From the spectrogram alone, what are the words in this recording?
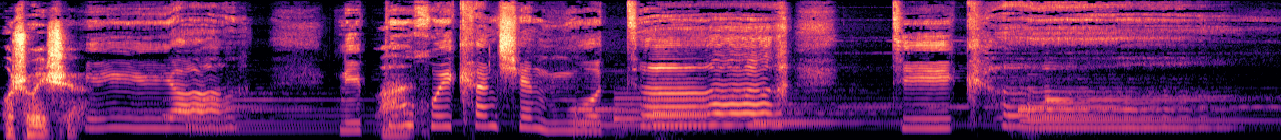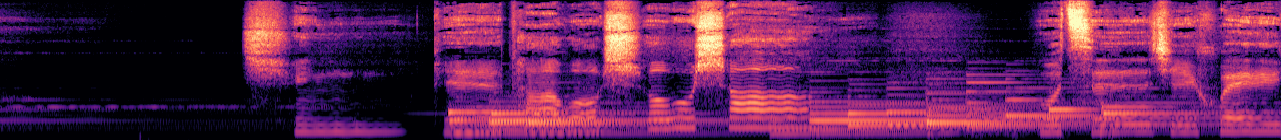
我是卫士，晚安。受伤。我自己会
